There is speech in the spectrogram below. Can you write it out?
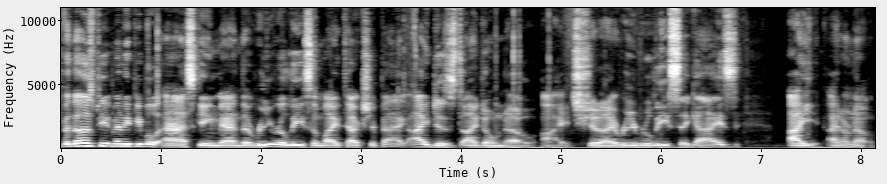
for those many people asking, man, the re-release of my texture pack, I just, I don't know. I Should I re-release it, guys? I I don't know.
